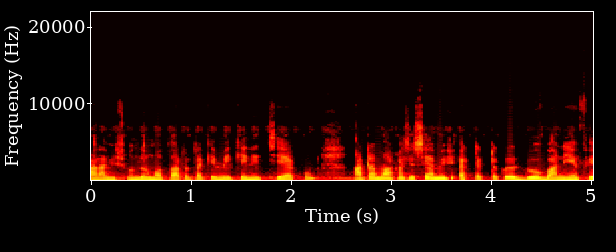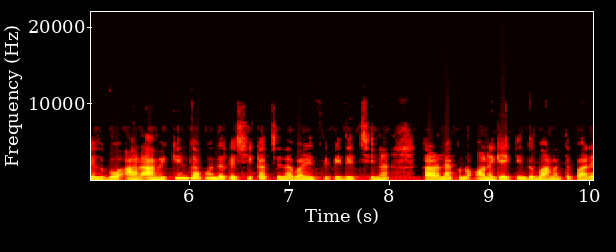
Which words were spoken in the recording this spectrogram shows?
আর আমি সুন্দর মতো আটাটাকে মেখে নিচ্ছি এখন। আটা মাখা শেষে আমি একটা একটা করে ডো বানিয়ে ফেলব। আর আমি কিন্তু আপনাদেরকে শেখাচ্ছি না বা রেসিপি দিচ্ছি না। কারণ এখন অনেকেই কিন্তু বানাতে পারে।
